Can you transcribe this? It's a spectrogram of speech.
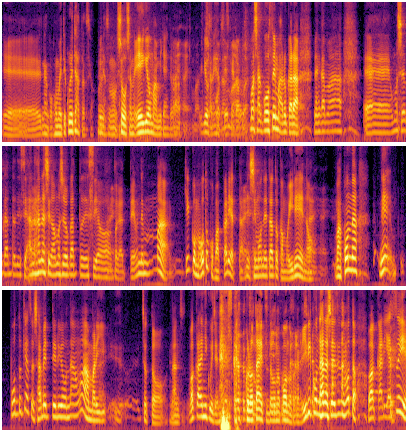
えーなんか褒めてくれてはったんですよ。みんなその商社の営業マンみたいな人が業者にやったんですけど社交性もあるわ。まあ社交性もあるからなんかまあ、えー面白かったですよ。あの話が面白かったですよとか言って。ほんでまあ結構まあ男ばっかりやったんで下ネタとかも異例のまあこんなねポッドキャスト喋ってるようなんはあんまりちょっとなんつ分かりにくいじゃないですか。黒タイツどうのこうのとかで入り込んだ話ですもっと分かりやすい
